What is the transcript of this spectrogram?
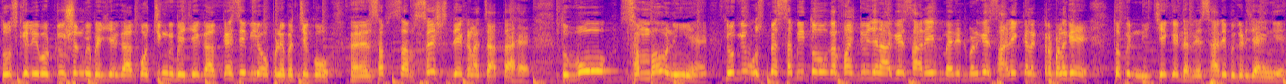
तो उसके लिए वो ट्यूशन भी भेजेगा, कोचिंग भी भेजेगा, कैसे भी वो अपने बच्चे को सब सर्वश्रेष्ठ देखना चाहता है। तो वो संभव नहीं है, क्योंकि उसमें सभी तो अगर फ़र्स्ट डिवीज़न आ गए, सारे मेरिट बन गए, सारे कलेक्टर बन गए तो फिर नीचे के डरे सारे बिगड़ जाएँगे।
